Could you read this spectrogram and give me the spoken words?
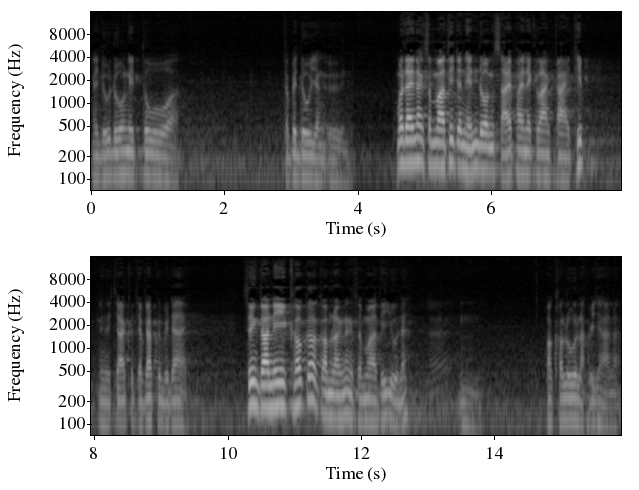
ให้ดูดวงในตัว แต่ไปดูอย่างอื่น เมื่อใดนั่งสมาธิจนเห็นดวงสายภายในกลางกายทิพย์ นี่นะจ๊ะก็จะแวบขึ้นไปได้ ซึ่งตอนนี้เขาก็กำลังนั่งสมาธิอยู่นะเพราะเขารู้หลักวิชาแล้ว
